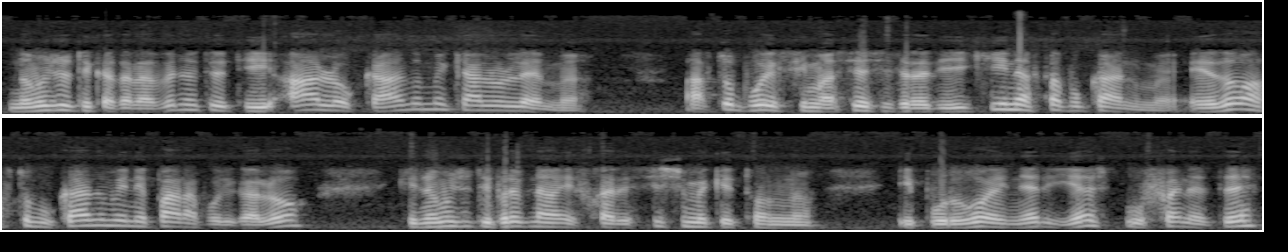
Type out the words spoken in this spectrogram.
νομίζω ότι καταλαβαίνετε ότι άλλο κάνουμε και άλλο λέμε. Αυτό που έχει σημασία στη στρατηγική είναι αυτά που κάνουμε. Εδώ αυτό που κάνουμε είναι πάρα πολύ καλό και νομίζω ότι πρέπει να ευχαριστήσουμε και τον Υπουργό Ενέργειας που φαίνεται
